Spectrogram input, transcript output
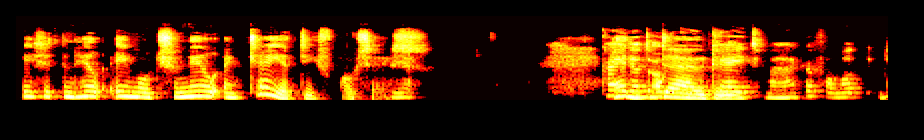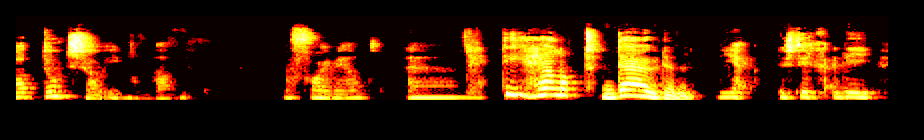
is het een heel emotioneel en creatief proces. Ja. Kan je dat ook duiden. concreet maken? Van wat, wat doet zo iemand dan? Bijvoorbeeld. eh, Die helpt duiden. ja, dus die, die,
